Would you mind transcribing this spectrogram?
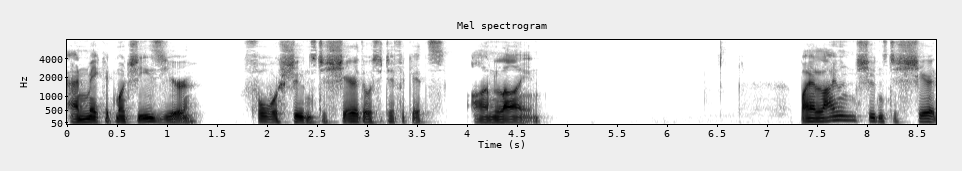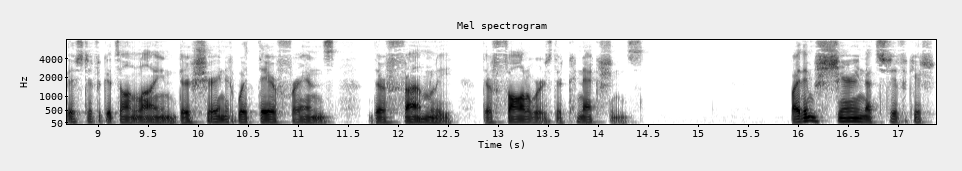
and make it much easier for students to share those certificates online. By allowing students to share their certificates online, they're sharing it with their friends, their family, their followers, their connections. By them sharing that certificate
